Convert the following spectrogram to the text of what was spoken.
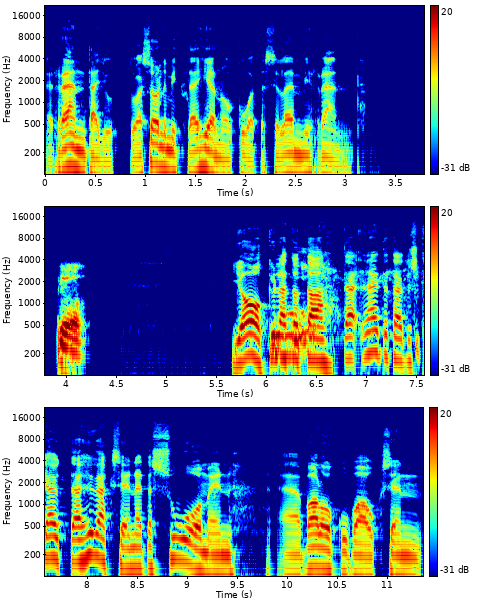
räntäjuttua. Se on nimittäin hienoa kuvata se lämmin räntä. Joo. Joo, kyllä tota, näitä täytyisi käyttää hyväkseen näitä Suomen valokuvauksen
